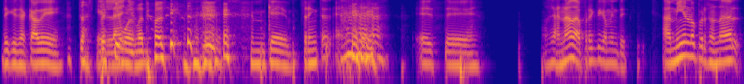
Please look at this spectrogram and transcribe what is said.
de que se acabe, Estás El pésimo en año. matemáticas. ¿qué? ¿30? Este. O sea, nada, prácticamente. A mí, en lo personal,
